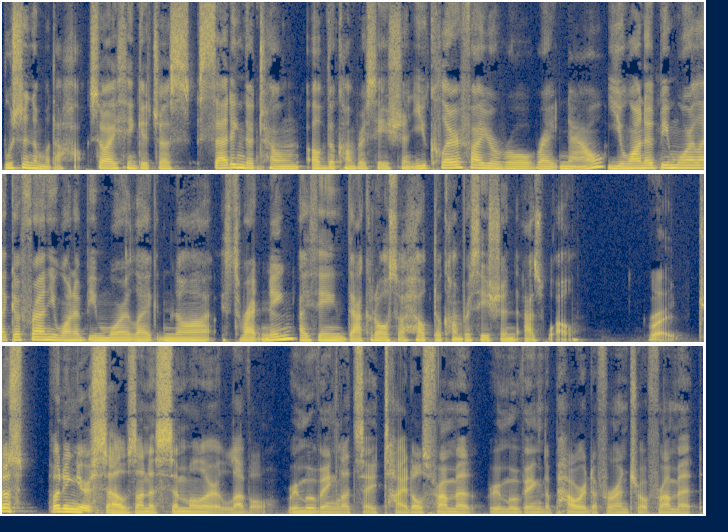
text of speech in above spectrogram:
不是那么的好。So I think it's just setting the tone of the conversation. You clarify your role right now. You want to be more like a friend. You want to be more like not threatening. I think that could also help the conversation as well. Right. Just putting yourselves on a similar level, removing, let's say, titles from it, removing the power differential from it.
